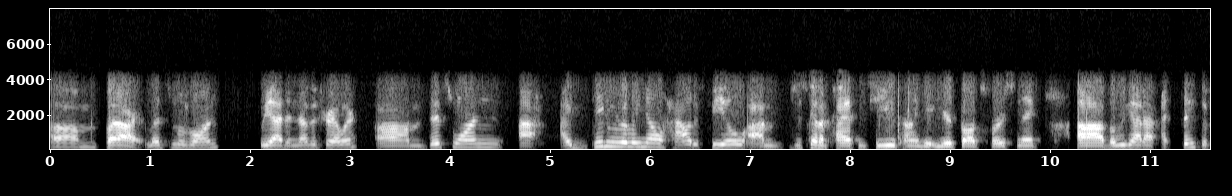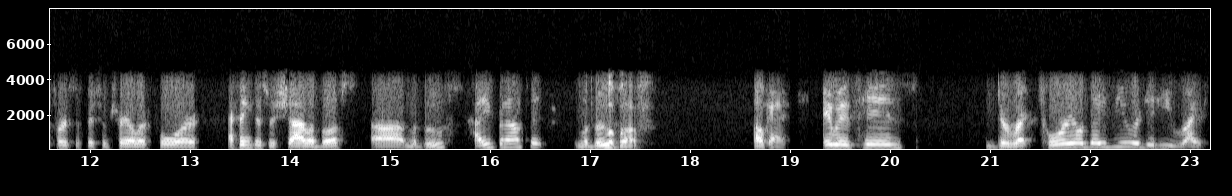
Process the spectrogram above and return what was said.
Um, but all right, let's move on. We had another trailer. Um, this one, I, I didn't really know how to feel. I'm just gonna pass it to you, kind of get your thoughts first, Nick. Uh, but we got, a, I think, the first official trailer for. I think this was Shia LaBeouf's. Uh, LaBeouf, how you pronounce it? LaBeouf. LaBeouf. Okay. It was his directorial debut, or did he write it?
